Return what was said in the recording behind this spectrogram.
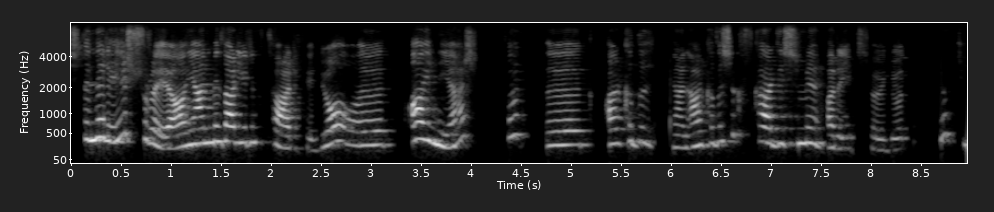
İşte nereye? Şuraya. Yani mezar yerini tarif ediyor. E, aynı yer. E, arkadaş, yani arkadaşı kız kardeşimi arayıp söylüyor. Diyor ki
